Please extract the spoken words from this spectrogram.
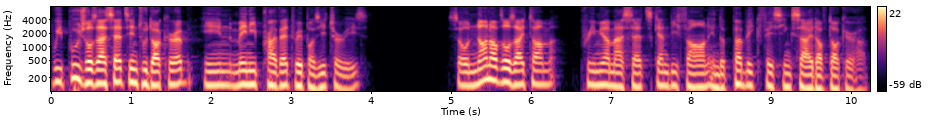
We push those assets into Docker Hub in many private repositories. So none of those item premium assets can be found in the public facing side of Docker Hub.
